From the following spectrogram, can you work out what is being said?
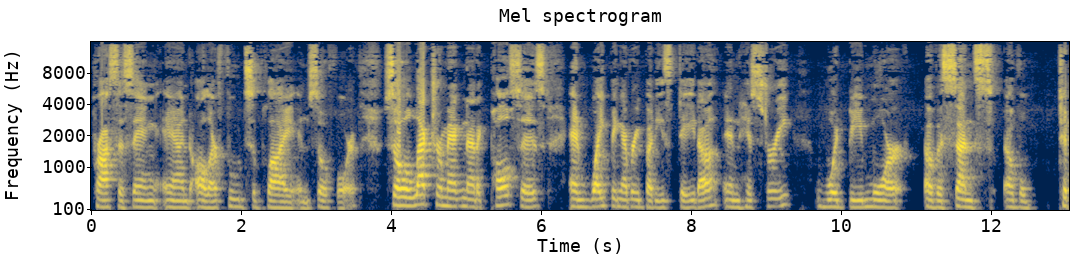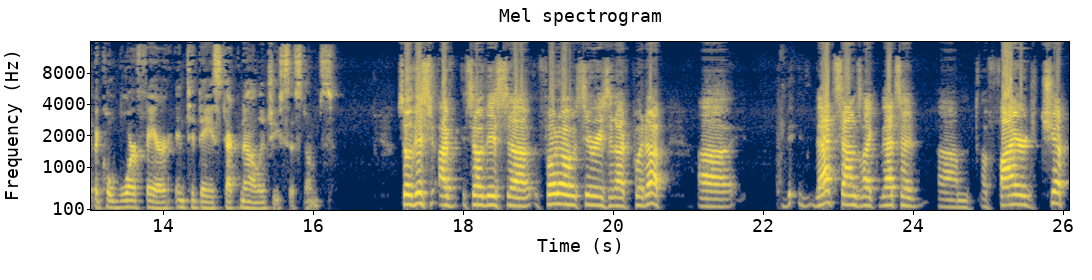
processing and all our food supply and so forth. So electromagnetic pulses and wiping everybody's data and history would be more of a sense of a typical warfare in today's technology systems. So this, I've, so this uh, photo series that I've put up, uh, th- that sounds like that's a um, a fired chip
